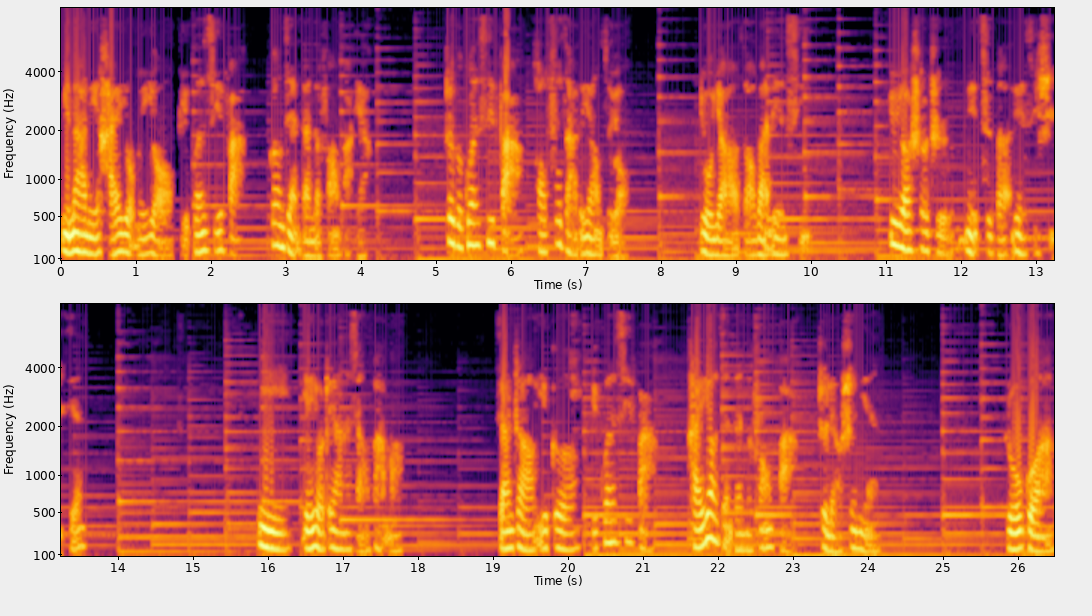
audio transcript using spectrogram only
你那里还有没有比关系法更简单的方法呀？”这个关系法好复杂的样子哟，又要早晚练习，又要设置每次的练习时间。你也有这样的想法吗？想找一个比关系法还要简单的方法治疗失眠？如果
